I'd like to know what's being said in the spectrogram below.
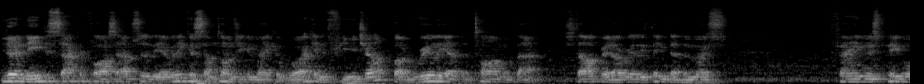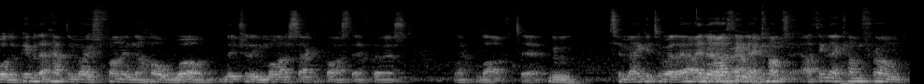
You don't need to sacrifice absolutely everything because sometimes you can make it work in the future. But really, at the time of that start bit, I really think that the most famous people or the people that have the most fun in the whole world literally might have sacrificed their first like love to Mm. to make it to where they are. And I think that comes. I think that comes from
